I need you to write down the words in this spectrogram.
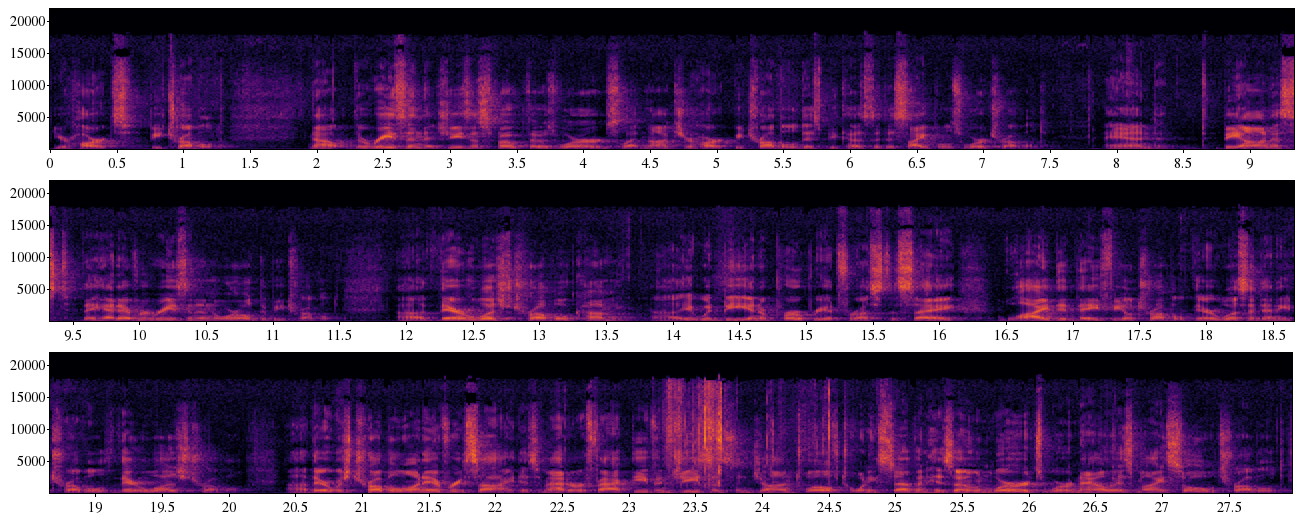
your hearts be troubled. Now, the reason that Jesus spoke those words, let not your heart be troubled, is because the disciples were troubled. And be honest, they had every reason in the world to be troubled. Uh, there was trouble coming. Uh, it would be inappropriate for us to say, why did they feel troubled? There wasn't any trouble. There was trouble. Uh, there was trouble on every side. As a matter of fact, even Jesus in John 12 27, his own words were, Now is my soul troubled.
